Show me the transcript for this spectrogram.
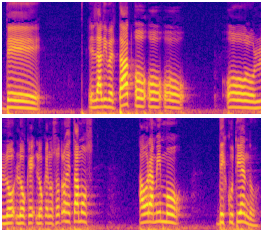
de la libertad o, o, lo, lo, que, lo que nosotros estamos ahora mismo discutiendo,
